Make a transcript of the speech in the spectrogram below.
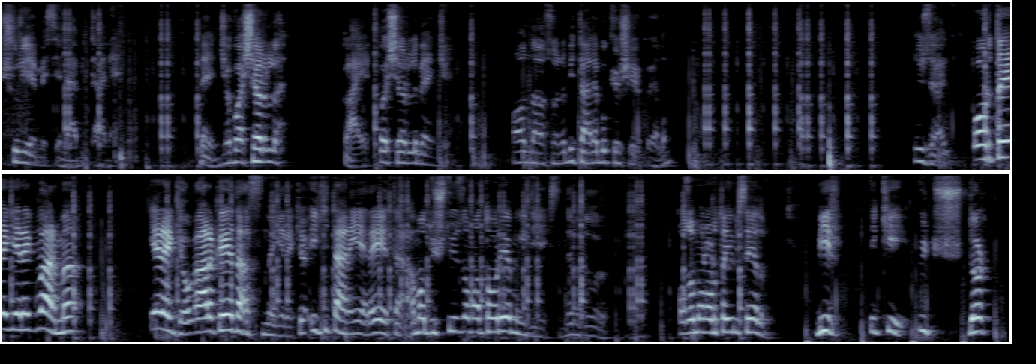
şuraya mesela bir tane. Bence başarılı. Gayet başarılı bence. Ondan sonra bir tane bu köşeye koyalım. Güzel. Ortaya gerek var mı? Gerek yok. Arkaya da aslında gerek yok. İki tane yere yeter. Ama düştüğün zaman da oraya mı gideceksin değil mi? Doğru. O zaman ortayı bir sayalım. 1, 2, 3, 4,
